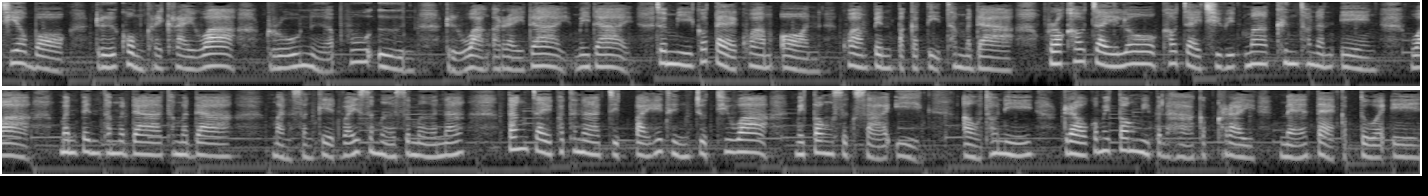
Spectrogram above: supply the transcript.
เที่ยวบอก หรือข่มใครๆว่า รู้เหนือผู้อื่น หรือวางอะไรได้ไม่ได้ จะมีก็แต่ความอ่อน ความเป็นปกติธรรมดา เพราะเข้าใจโลกเข้าใจชีวิตมากขึ้นเท่านั้นเอง ว่ามันเป็นธรรมดาธรรมดามันสังเกตไว้เสมอๆนะ ตั้งใจพัฒนาจิตไปให้ถึงจุดที่ว่าไม่ต้องศึกษาอีก เอาเท่านี้เราก็ไม่ต้องมีปัญหากับใคร แม้แต่กับตัวเอง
